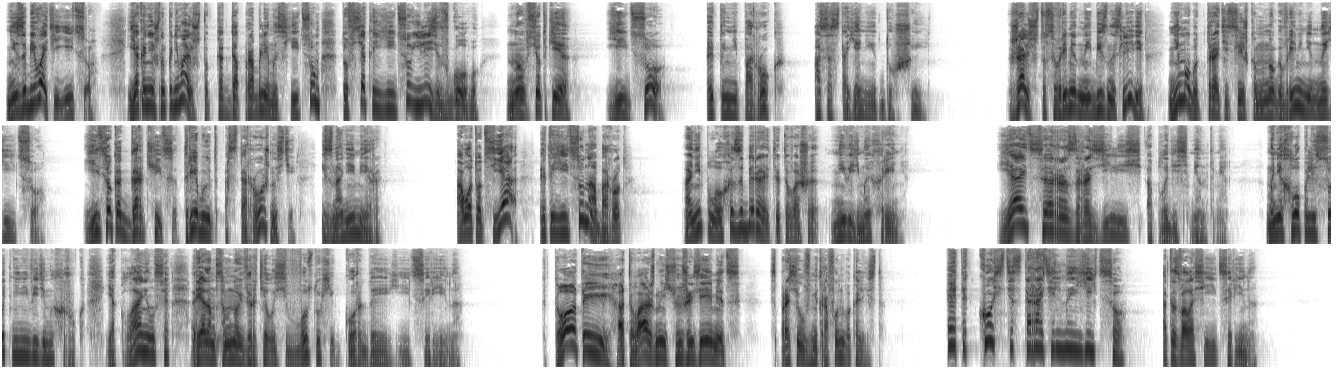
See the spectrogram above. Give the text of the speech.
Не забивайте яйцо. Я, конечно, понимаю, что когда проблемы с яйцом, то всякое яйцо и лезет в голову. Но все-таки яйцо это не порог, а состояние души. Жаль, что современные бизнес-леди не могут тратить слишком много времени на яйцо. Яйцо, как горчица, требует осторожности и знания меры. А вот от сия — это яйцо наоборот. Они плохо забирают это ваша невидимая хрень. Яйца разразились аплодисментами. Мне хлопали сотни невидимых рук. Я кланялся, рядом со мной вертелась в воздухе гордая яйцерина. «Кто ты, отважный чужеземец?» — спросил в микрофон вокалист. «Это Костя старательное яйцо», — отозвалась яйцерина.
